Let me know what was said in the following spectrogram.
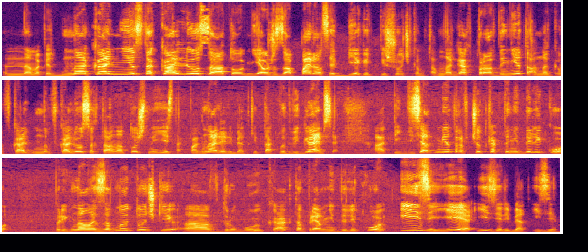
на мопед. Наконец-то колеса, а то я уже запарился бегать пешочком. Там в ногах, правда, нет, а на, в колесах-то она точно есть. Так, погнали, ребятки. Так, выдвигаемся. А 50 метров что-то как-то недалеко. Пригнал из одной точки а, в другую. Как-то прям недалеко. Easy, е, easy, ребят, easy.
